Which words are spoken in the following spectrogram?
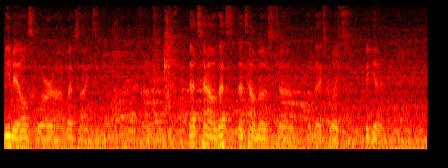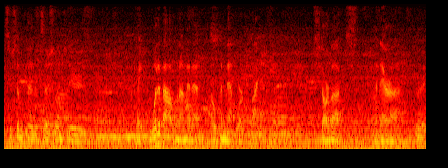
emails or uh, websites. Uh, that's how that's that's how most uh, of the exploits begin. So some kind of social engineering. Okay, what about when I'm in an open network like Starbucks, Panera, right.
